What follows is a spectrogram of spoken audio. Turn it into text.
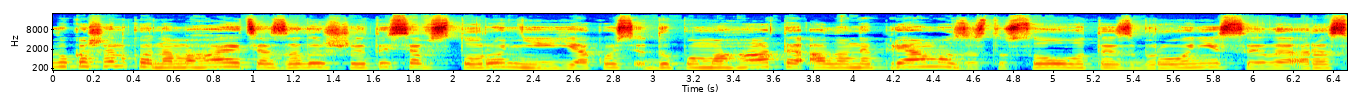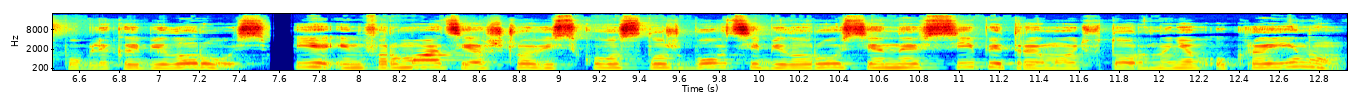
Лукашенко намагається залишитися в стороні, якось допомагати, але не прямо застосовувати збройні сили Республіки Білорусь. Є інформація, що військовослужбовці Білорусі не всі підтримують вторгнення в Україну.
